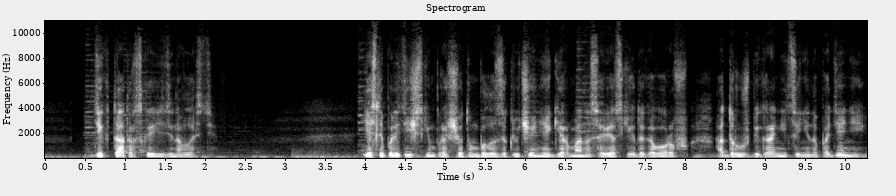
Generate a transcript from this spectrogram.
– диктаторское единовластие. Если политическим просчетом было заключение германо-советских договоров о дружбе, границе и ненападении,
